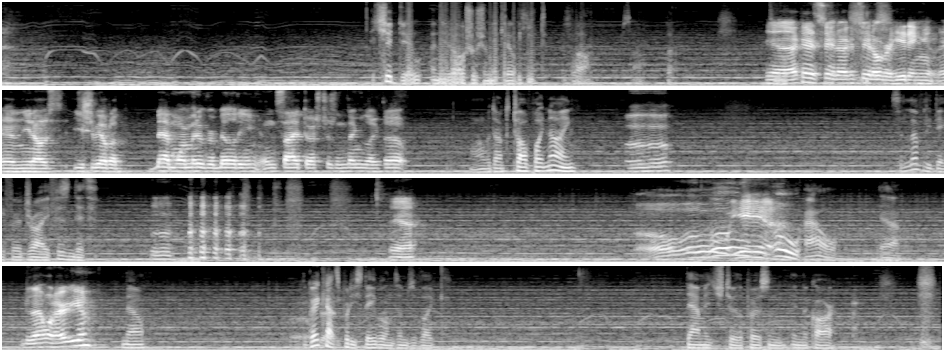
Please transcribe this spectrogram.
It should do, and it also should make it overheat as well. So, but Yeah, I can see it. I can see it overheating, and, and you know, you should be able to have more maneuverability and side thrusters and things like that. well, we're down to 12.9. Mm-hmm. It's a lovely day for a drive, isn't it? Mm-hmm. yeah. Oh, yeah. Oh, ow. Yeah. Did that one hurt you? No. The Grey Okay. Cat's pretty stable in terms of like damage to the person in the car.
